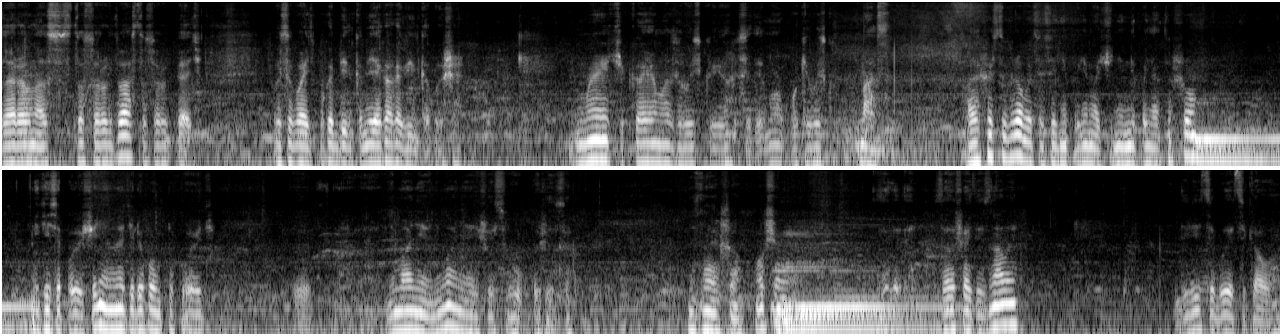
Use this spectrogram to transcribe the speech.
Зараз у нас 142, 145. Висипають по кабінкам, яка кабінка пише. Ми чекаємо з Руською, сидимо, поки виск... нас. Але щось тут робиться сьогодні по Німеччині, непонятно що. Якісь оповіщення на телефон приходять. Е, Внимание, внимание, і щось пишеться. Не знаю що. В общем, залишайтесь з нами. Дивіться, буде цікаво.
